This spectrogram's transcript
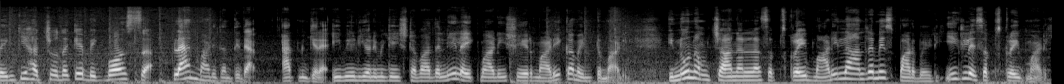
ಬೆಂಕಿ ಹಚ್ಚೋದಕ್ಕೆ ಬಿಗ್ ಬಾಸ್ ಪ್ಲಾನ್ ಮಾಡಿದಂತಿದೆ. ಆತ್ಮೀಗೆರೆ ಈ ವಿಡಿಯೋ ನಿಮಗೆ ಇಷ್ಟವಾದಲ್ಲಿ ಲೈಕ್ ಮಾಡಿ, ಶೇರ್ ಮಾಡಿ, ಕಮೆಂಟ್ ಮಾಡಿ. ಇನ್ನೂ ನಮ್ಮ ಚಾನಲ್ನ ಸಬ್ಸ್ಕ್ರೈಬ್ ಮಾಡಿಲ್ಲ ಅಂದರೆ ಮಿಸ್ ಮಾಡಬೇಡಿ. ಈಗಲೇ ಸಬ್ಸ್ಕ್ರೈಬ್ ಮಾಡಿ.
